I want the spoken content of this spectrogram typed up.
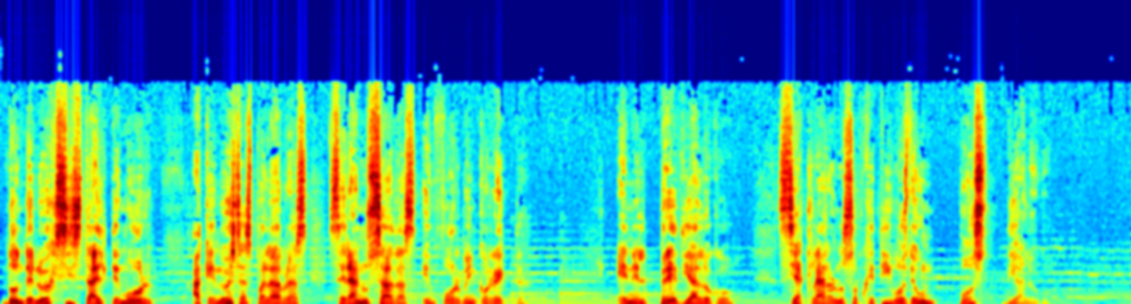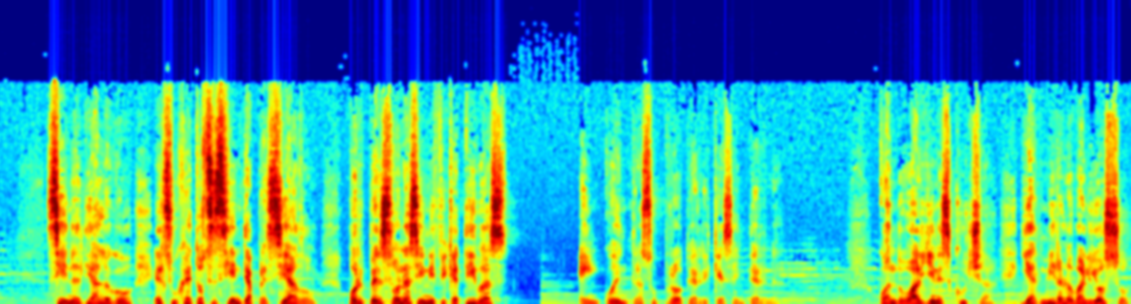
donde no exista el temor a que nuestras palabras serán usadas en forma incorrecta. En el prediálogo se aclaran los objetivos de un postdiálogo. Si en el diálogo el sujeto se siente apreciado por personas significativas, encuentra su propia riqueza interna. Cuando alguien escucha y admira lo valioso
